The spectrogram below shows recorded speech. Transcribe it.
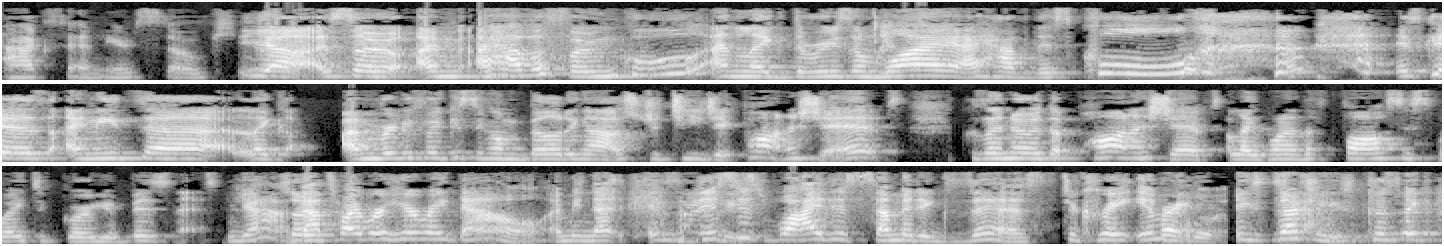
accent. You're so cute. Yeah, so I'm I have a phone call and like the reason why I have this call is cuz I need to like I'm really focusing on building out strategic partnerships because I know that partnerships are like one of the fastest way to grow your business. Yeah, so, that's why we're here right now. I mean, that exactly. this is why this summit exists to create influence. Right. Exactly, because like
